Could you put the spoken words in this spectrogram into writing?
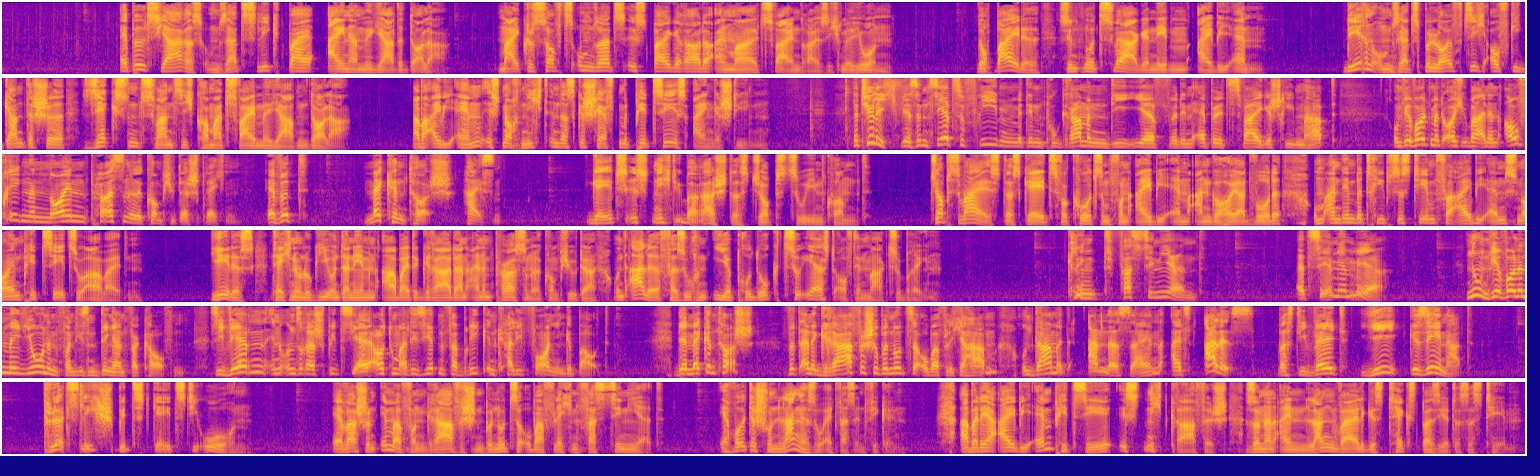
Apples Jahresumsatz liegt bei einer Milliarde Dollar. Microsofts Umsatz ist bei gerade einmal 32 Millionen. Doch beide sind nur Zwerge neben IBM. Deren Umsatz beläuft sich auf gigantische 26,2 Milliarden Dollar. Aber IBM ist noch nicht in das Geschäft mit PCs eingestiegen. Natürlich, wir sind sehr zufrieden mit den Programmen, die ihr für den Apple II geschrieben habt. Und wir wollten mit euch über einen aufregenden neuen Personal Computer sprechen. Er wird Macintosh heißen. Gates ist nicht überrascht, dass Jobs zu ihm kommt. Jobs weiß, dass Gates vor kurzem von IBM angeheuert wurde, um an dem Betriebssystem für IBMs neuen PC zu arbeiten. Jedes Technologieunternehmen arbeitet gerade an einem Personal Computer und alle versuchen ihr Produkt zuerst auf den Markt zu bringen. Klingt faszinierend. Erzähl mir mehr. Nun, wir wollen Millionen von diesen Dingern verkaufen. Sie werden in unserer speziell automatisierten Fabrik in Kalifornien gebaut. Der Macintosh wird eine grafische Benutzeroberfläche haben und damit anders sein als alles, was die Welt je gesehen hat. Plötzlich spitzt Gates die Ohren. Er war schon immer von grafischen Benutzeroberflächen fasziniert. Er wollte schon lange so etwas entwickeln. Aber der IBM-PC ist nicht grafisch, sondern ein langweiliges textbasiertes System.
